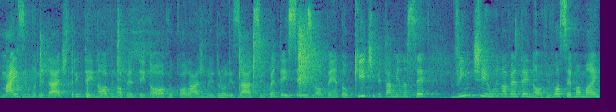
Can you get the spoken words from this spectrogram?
mais imunidade R$ 39,99, o colágeno hidrolisado R$ 56,90, o kit vitamina C R$ 21,99. E você, mamãe,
